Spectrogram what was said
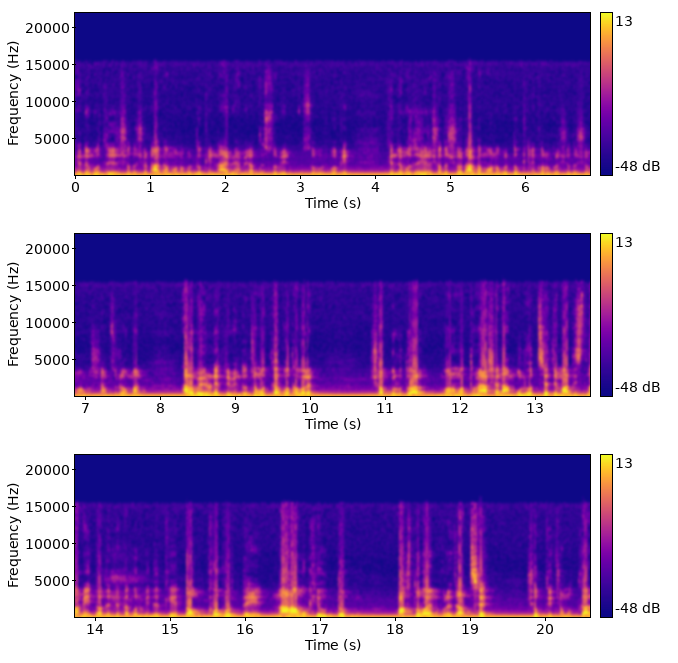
কেন্দ্রীয় মধ্যশিরা সদস্য ঢাকা মহানগর দক্ষিণ নায়েব আমির আব্দুল সবির, সবুর ফকির, কেন্দ্রীয় মধ্যশিরা সদস্য ঢাকা মহানগর দক্ষিণে কর্মপরিষদ সদস্য মোহাম্মদ শামসুর রহমান, আরও বিভিন্ন নেতৃবৃন্দ। চমৎকার কথা বলেন। সবগুলো তো আর গণমাধ্যমে আসে না। মূল হচ্ছে জামাত ইসলামী তাদের নেতাকর্মীদেরকে দক্ষ করতে নানামুখী উদ্যোগ বাস্তবায়ন করে যাচ্ছে। সত্যি চমৎকার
